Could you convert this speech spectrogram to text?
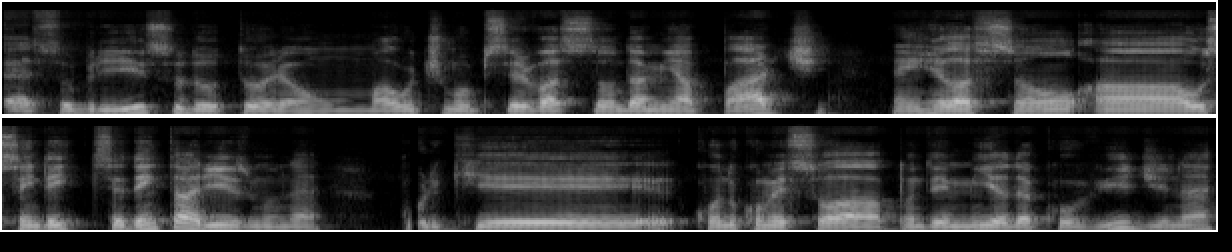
É, sobre isso, doutora, uma última observação da minha parte em relação ao sedentarismo, né? Porque quando começou a pandemia da Covid, né,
